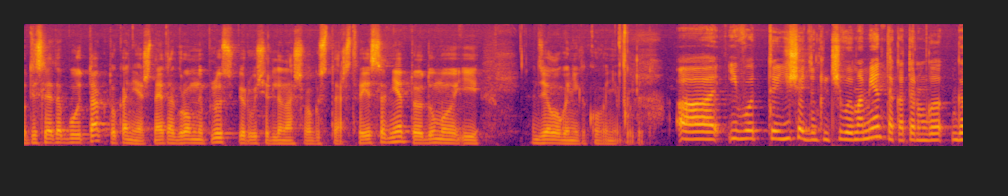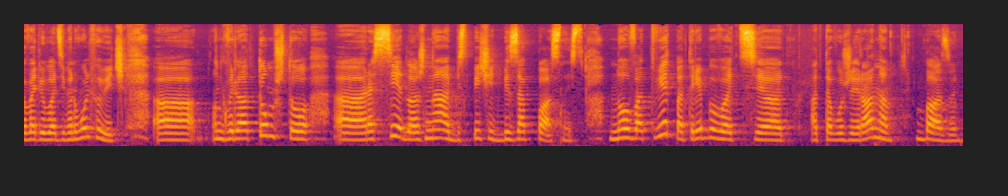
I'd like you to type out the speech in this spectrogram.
Вот если это будет так, то, конечно, это огромный плюс, в первую очередь, для нашего государства. Если нет, то, я думаю, и диалога никакого не будет. А, и вот еще один ключевой момент, о котором говорил Владимир Вольфович, а, он говорил о том, что а, Россия должна обеспечить безопасность, но в ответ потребовать э, от того же Ирана базы.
